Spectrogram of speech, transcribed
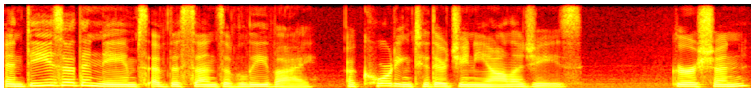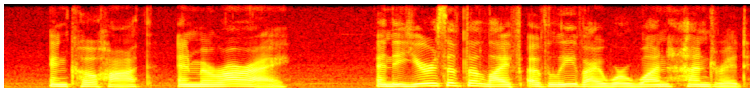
And these are the names of the sons of Levi, according to their genealogies Gershon, and Kohath, and Merari. And the years of the life of Levi were one hundred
